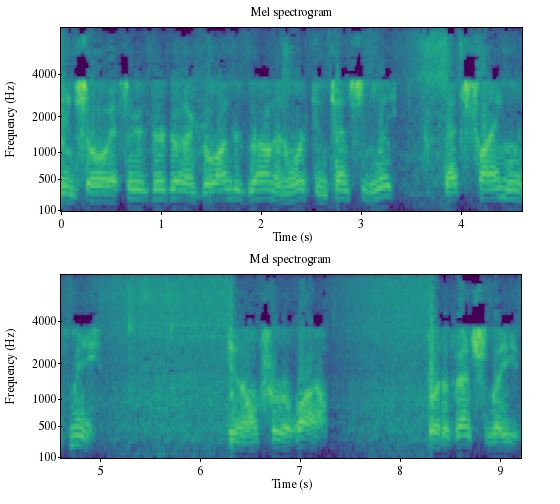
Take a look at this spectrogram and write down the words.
And so if they're, they're going to go underground and work intensively, that's fine with me, you know, for a while. But eventually,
